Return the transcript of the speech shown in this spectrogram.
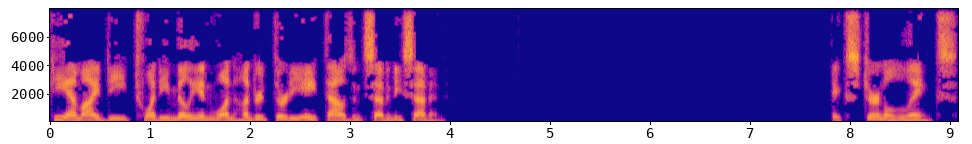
PMID 20138077 External links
